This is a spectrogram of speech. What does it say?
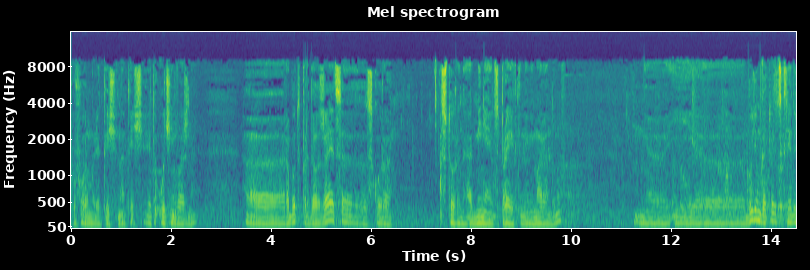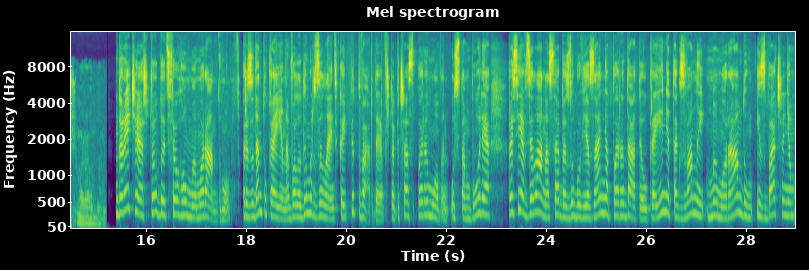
по формуле тысяча на тысячу. Это очень важно. Э, Работа продолжается. Скоро стороны обменяются проектами меморандумов. Э, И будем готовиться к следующему раунду. До речі, щодо цього меморандуму, президент України Володимир Зеленський підтвердив, що під час перемовин у Стамбулі Росія взяла на себе зобов'язання передати Україні так званий меморандум із баченням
